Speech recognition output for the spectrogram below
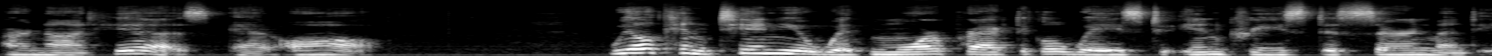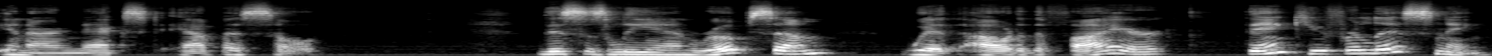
are not His at all. We'll continue with more practical ways to increase discernment in our next episode. This is Lee Ann Rubsam with Out of the Fire. Thank you for listening.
